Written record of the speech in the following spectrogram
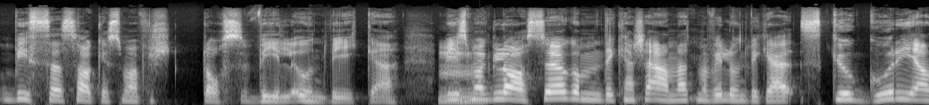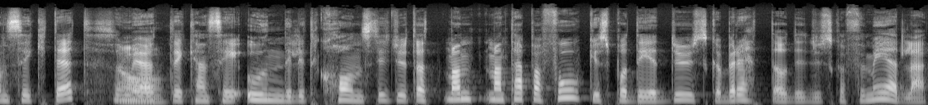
vissa saker som man förstås vill undvika. Vi Mm. som har glasögon, men det är kanske annat, man vill undvika skuggor i ansiktet, som Ja. gör att det kan se underligt konstigt ut. Att man, man tappar fokus på det du ska berätta och det du ska förmedla,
